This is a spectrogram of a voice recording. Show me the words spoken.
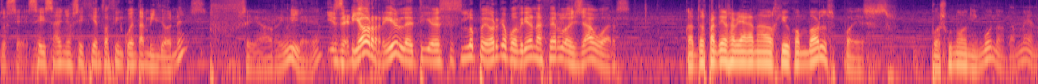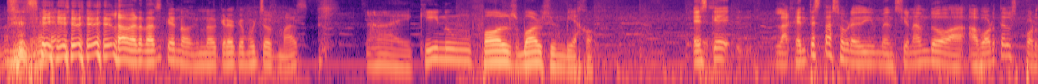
no sé, 6 años y 150 millones? Pff, sería horrible, ¿eh? Y sería horrible, tío. Es lo peor que podrían hacer los Jaguars. ¿Cuántos partidos había ganado Hugh con Balls? Pues, pues uno o ninguno también, ¿no? Simplemente. la verdad es que no, no creo que muchos más. Ay, Kinum, Falls, Balls y un viejo. Es que la gente está sobredimensionando a, a Bortles por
